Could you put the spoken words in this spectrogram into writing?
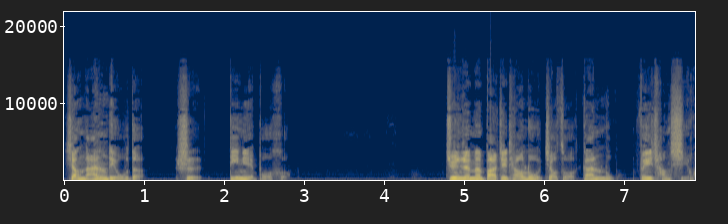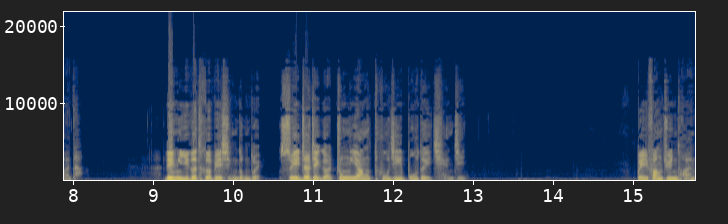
向南流的是第聂伯河。军人们把这条路叫做“甘露”，非常喜欢它。另一个特别行动队随着这个中央突击部队前进，北方军团。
